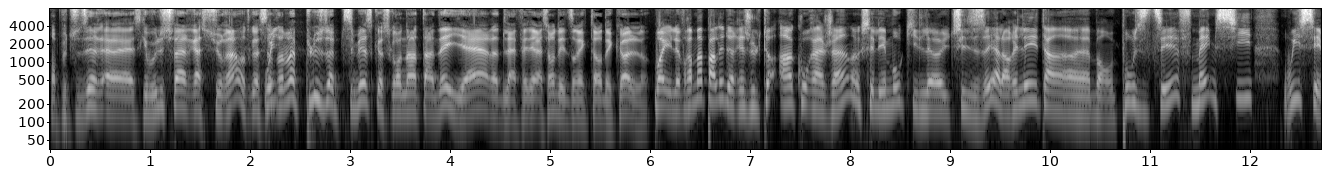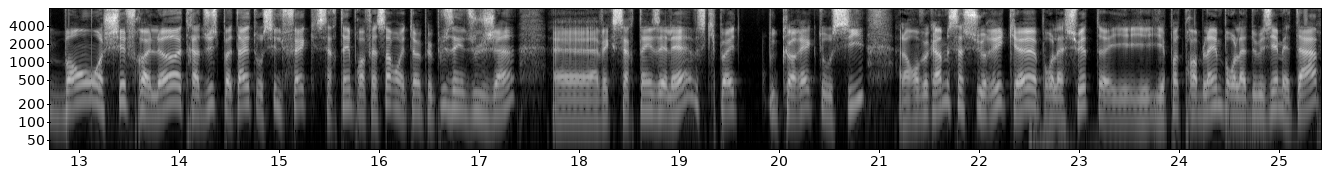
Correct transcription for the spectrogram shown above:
on peut-tu dire, euh, est-ce qu'il a voulu se faire rassurant, en tout cas certainement plus optimiste que ce qu'on entendait hier de la Fédération des directeurs d'école. Oui, il a vraiment parlé de résultats encourageants. Donc, c'est les mots qu'il a utilisés. Alors, il est en euh, bon, positif, même si, oui, ces bons chiffres-là traduisent peut-être aussi le fait que certains professeurs ont été un peu plus indulgents euh, avec certains élèves, ce qui peut être correct aussi. Alors, on veut quand même s'assurer que pour la suite, euh, il n'y ait pas de problème pour la deuxième étape.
